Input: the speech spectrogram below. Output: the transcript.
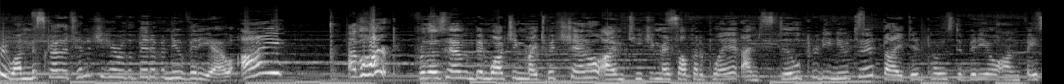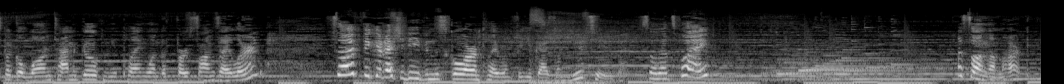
everyone, Miss Scarlet Tanager here with a bit of a new video. I have a harp! For those who haven't been watching my Twitch channel, I'm teaching myself how to play it. I'm still pretty new to it, but I did post a video on Facebook a long time ago of me playing one of the first songs I learned. So I figured I should even the score and play one for you guys on YouTube. So let's play a song on the harp.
